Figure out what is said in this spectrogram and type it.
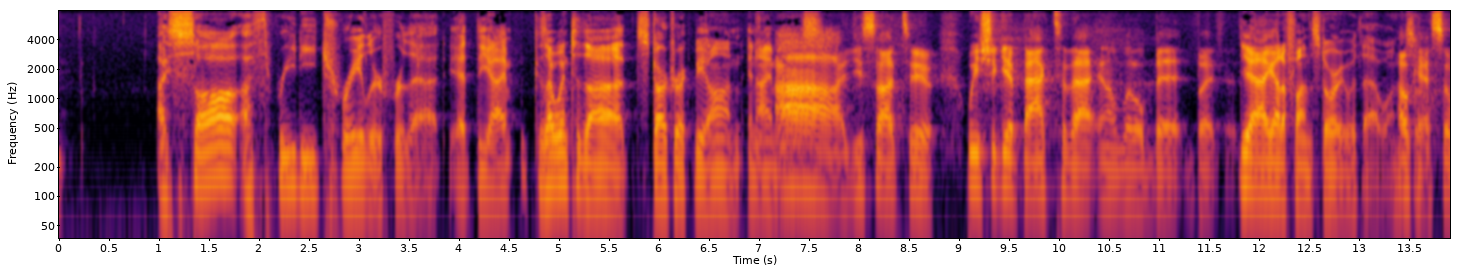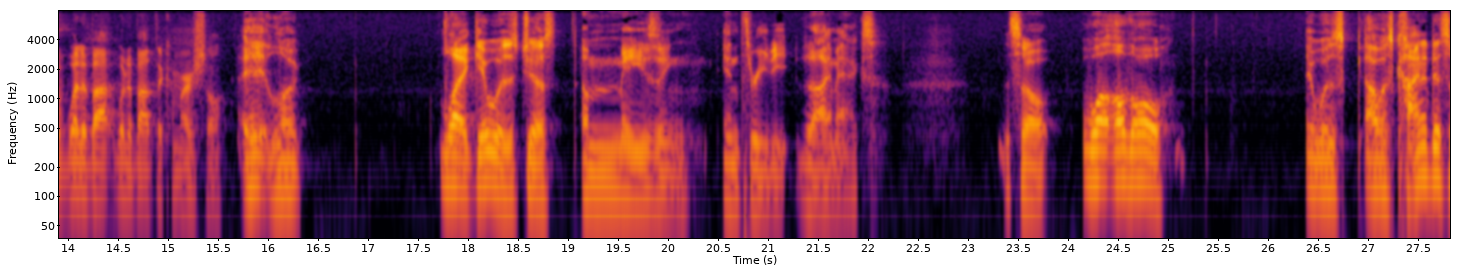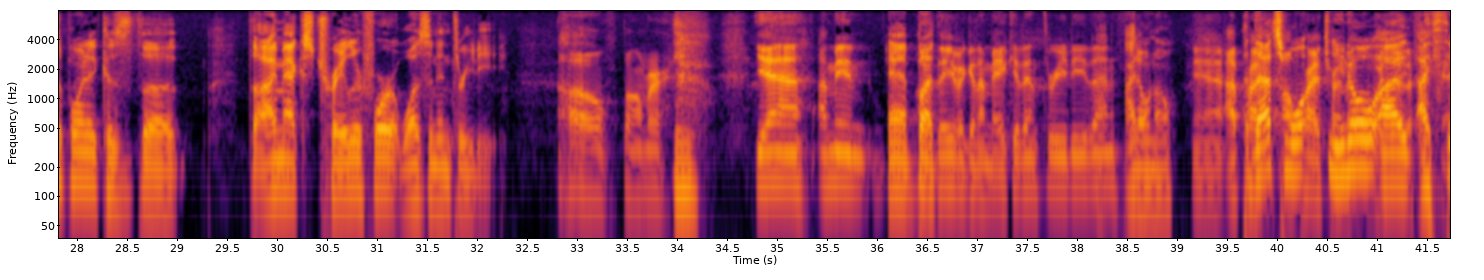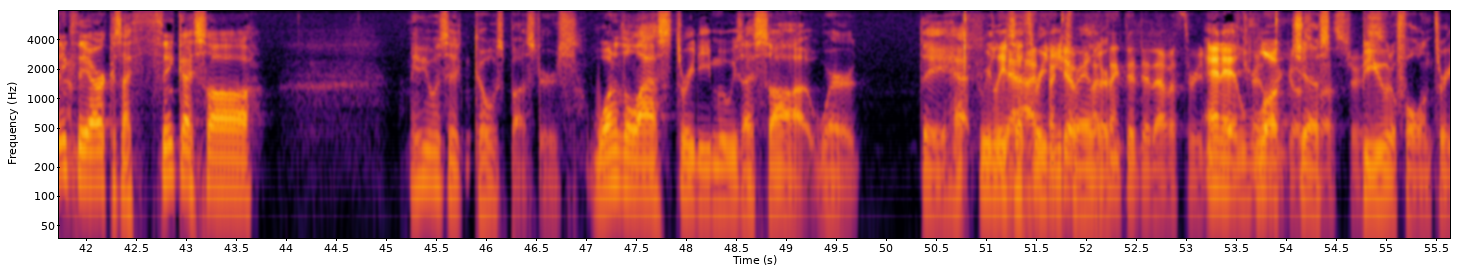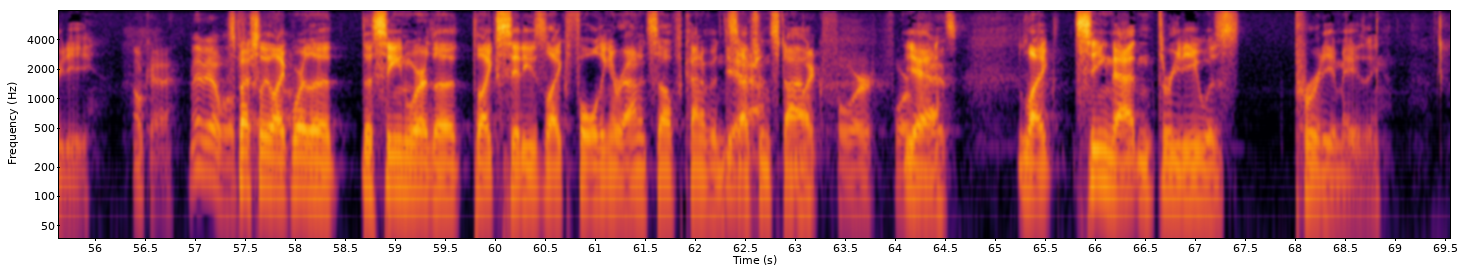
I saw a 3D trailer for that at the I because I went to the Star Trek Beyond in IMAX. Ah, you saw it too. We should get back to that in a little bit, but Yeah, I got a fun story with that one. okay. so. So what about what about the commercial? It looked like it was just amazing in 3D, the IMAX. So, well, although it was, I was kind of disappointed because the the IMAX trailer for it wasn't in 3D. Oh, bummer. yeah, I mean, And- are but- they even gonna make it in 3D then? I don't know. Yeah, I probably, That's I'll one. probably try You to know, I I think they are because I think I saw. Maybe it was it Ghostbusters, one of the last 3D movies I saw where they had released Yeah, a I 3D think it- trailer. I think they did have a 3D, and it trailer looked just beautiful in 3D. Okay, maybe I will. Especially like where the the scene where the like city's like folding around itself, kind of Yeah, Inception style. like four four Yeah. ways. like seeing that in 3D was pretty amazing.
